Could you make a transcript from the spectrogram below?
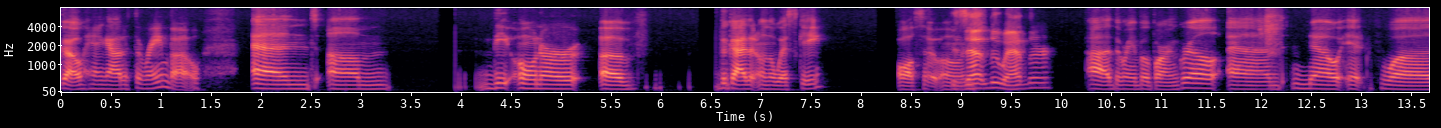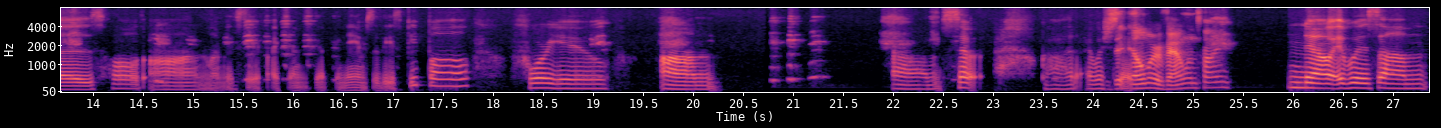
go hang out at the rainbow and um the owner of the guy that owned the whiskey also owned Is that Lou Adler? uh, the rainbow bar and grill and no it was hold on let me see if i can get the names of these people for you um um so oh god i wish Is it Elmer Valentine? No, it was um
